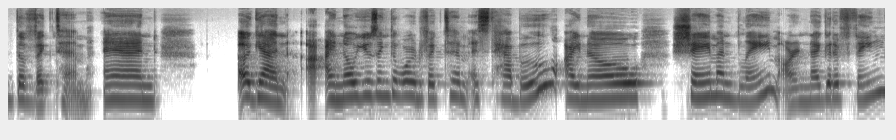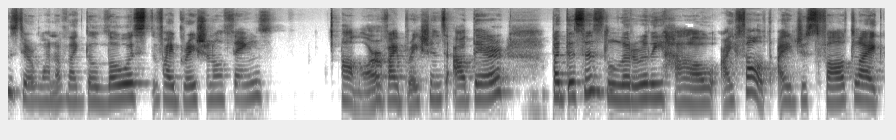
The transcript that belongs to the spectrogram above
the victim. And again, I know using the word victim is taboo. I know shame and blame are negative things. They're one of like the lowest vibrational things um, or vibrations out there. But this is literally how I felt. I just felt like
